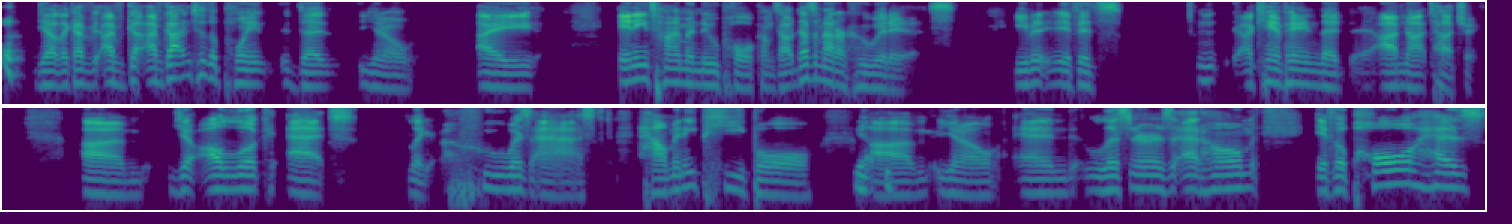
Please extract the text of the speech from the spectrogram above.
yeah like i've i've got i've gotten to the point that you know i anytime a new poll comes out doesn't matter who it is even if it's a campaign that i'm not touching um you know, i'll look at like who was asked how many people yeah. um, you know, and listeners at home, if a poll has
